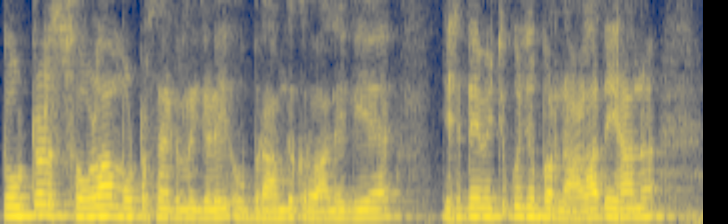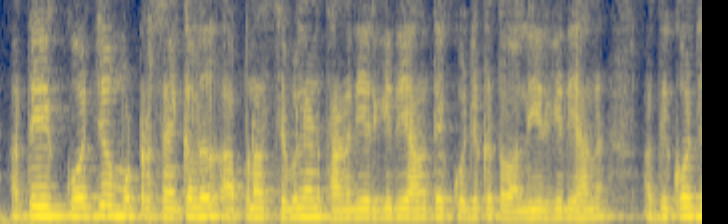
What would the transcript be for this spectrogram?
ਟੋਟਲ 16 ਮੋਟਰਸਾਈਕਲ ਨੇ ਜਿਹੜੇ ਉਹ ਬਰਾਮਦ ਕਰਵਾ ਲਏ ਗਏ ਹੈ ਜਿਸ ਦੇ ਵਿੱਚ ਕੁਝ ਬਰਨਾਲਾ ਦੇ ਹਨ ਅਤੇ ਕੁਝ ਮੋਟਰਸਾਈਕਲ ਆਪਣਾ ਸਿਵਲ ਐਂਡ ਥਾਣੇ ਦੇ ਏਰੀਏ ਦੇ ਹਨ ਤੇ ਕੁਝ ਕਤਵਾਲੀ ਏਰੀਏ ਦੇ ਹਨ ਅਤੇ ਕੁਝ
